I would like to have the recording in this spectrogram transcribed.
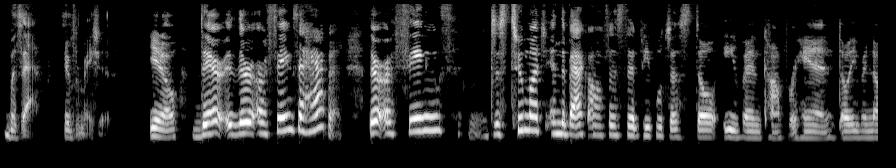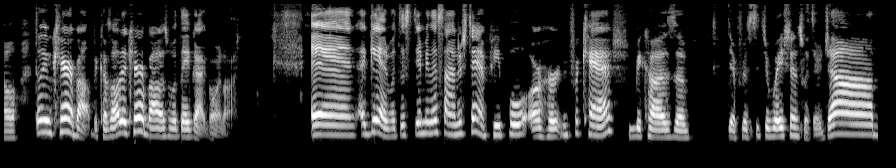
with that information? You know there there are things that happen. There are things just too much in the back office that people just don't even comprehend don't even know don't even care about because all they care about is what they got going on. And again with the stimulus i understand people are hurting for cash because of different situations with their job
